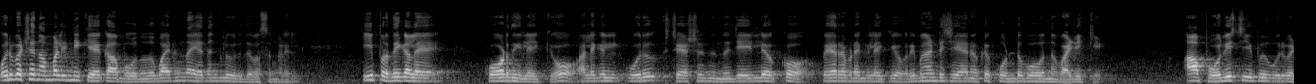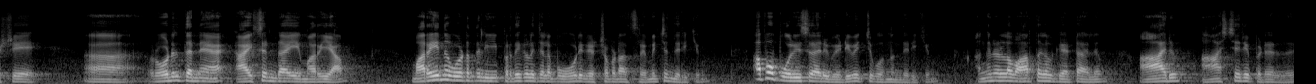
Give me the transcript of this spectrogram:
ഒരുപക്ഷെ നമ്മൾ ഇനി കേൾക്കാൻ പോകുന്നത് വരുന്ന ഏതെങ്കിലും ഒരു ദിവസങ്ങളിൽ ഈ പ്രതികളെ കോടതിയിലേക്കോ അല്ലെങ്കിൽ ഒരു സ്റ്റേഷനിൽ നിന്ന് ജയിലിലേക്കോ വേറെ എവിടെയെങ്കിലേക്കോ റിമാൻഡ് ചെയ്യാനൊക്കെ കൊണ്ടുപോകുന്ന വഴിക്ക് ആ പോലീസ് ജീപ്പ് ഒരുപക്ഷെ റോഡിൽ തന്നെ ആക്സിഡന്റായി മറിയാം. മറിയുന്ന കൂട്ടത്തിൽ ഈ പ്രതികൾ ചിലപ്പോൾ ഓടി രക്ഷപ്പെടാൻ ശ്രമിച്ചെന്നിരിക്കും. അപ്പോൾ പോലീസുകാർ വെടിവെച്ച് കൊന്നെന്നിരിക്കും. അങ്ങനെയുള്ള വാർത്തകൾ കേട്ടാലും ആരും ആശ്ചര്യപ്പെടരുത്.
